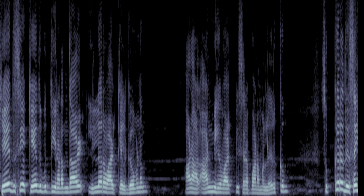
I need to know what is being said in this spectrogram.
கேதுசே கேது புத்தி நடந்தால் இல்லற வாழ்க்கையில் கவனம். ஆனால் ஆன்மீக வாழ்க்கை சிறப்பான முறையில் இருக்கும். சுக்கர திசை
